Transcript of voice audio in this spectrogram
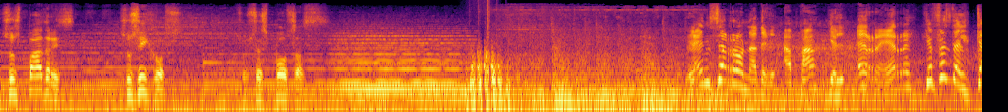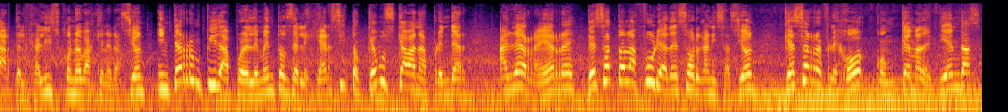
sus padres, sus hijos, sus esposas. La encerrona del APA y el RR, jefes del cártel Jalisco Nueva Generación, interrumpida por elementos del ejército que buscaban aprender al RR, desató la furia de esa organización que se reflejó con quema de tiendas,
